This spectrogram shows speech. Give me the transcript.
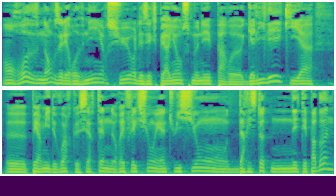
En revenant, vous allez revenir sur les expériences menées par euh, Galilée, qui a permis de voir que certaines réflexions et intuitions d'Aristote n'étaient pas bonnes.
